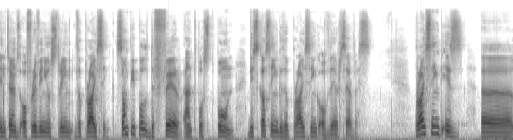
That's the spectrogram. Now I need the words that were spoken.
in terms of revenue stream, the pricing. Some people defer and postpone discussing the pricing of their service. Pricing is uh,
